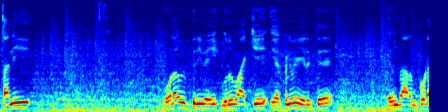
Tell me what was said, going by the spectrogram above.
தனி உளவு பிரிவை உருவாக்கி ஏற்கனவே இருக்கு. இருந்தாலும் கூட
